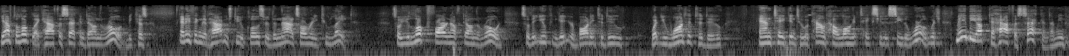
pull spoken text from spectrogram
You have to look like half a second down the road because anything that happens to you closer than that, it's already too late. So you look far enough down the road so that you can get your body to do what you want it to do and take into account how long it takes you to see the world, which may be up to half a second. I mean,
